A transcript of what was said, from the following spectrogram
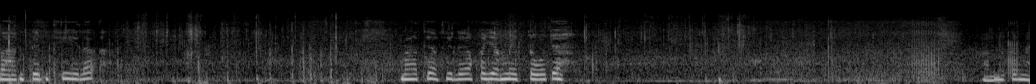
บานเต็มที่แล้ว มาเที่ยวที่แล้วก็ยังไม่โตจ้ะหันมาตรงไหน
